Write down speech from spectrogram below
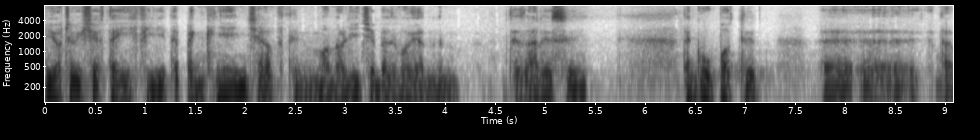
I oczywiście w tej chwili te pęknięcia w tym monolicie bezwojennym, te zarysy, te głupoty, e, e, ta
